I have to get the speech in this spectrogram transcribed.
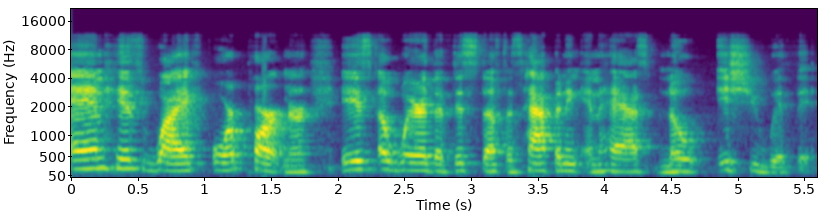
and his wife or partner is aware that this stuff is happening and has no issue with it.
